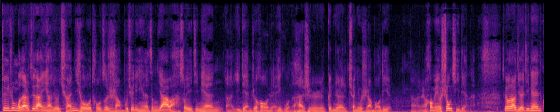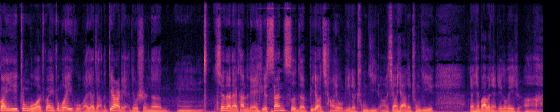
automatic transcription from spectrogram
对于中国来说，最大影响就是全球投资市场不确定性在增加吧。所以今天啊一点之后，这 A 股呢还是跟着全球市场暴跌啊，然后后面又收起一点来。最后，我觉得今天关于中国、关于中国 A 股啊要讲的第二点就是呢，嗯，现在来看呢，连续三次的比较强有力的冲击啊，向下的冲击两千八百点这个位置啊，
